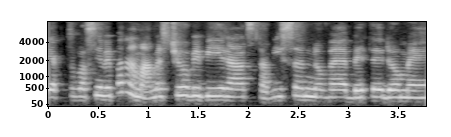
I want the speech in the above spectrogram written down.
jak to vlastně vypadá? Máme z čeho vybírat? Staví se nové byty, domy?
